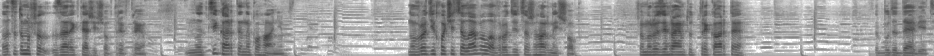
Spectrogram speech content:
Але це тому, що Зарик теж йшов 3 в 3. Ну, ці карти непогані. Ну, вроді хочеться левел, а вроді це ж гарний шоп. Що ми розіграємо тут три карти. Це буде 9.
